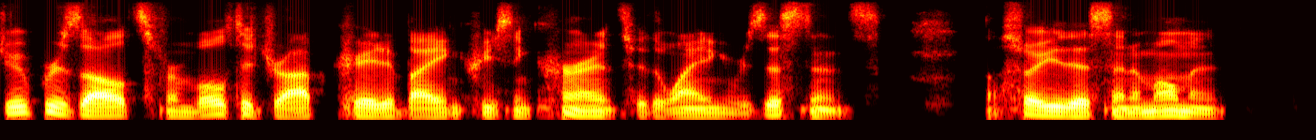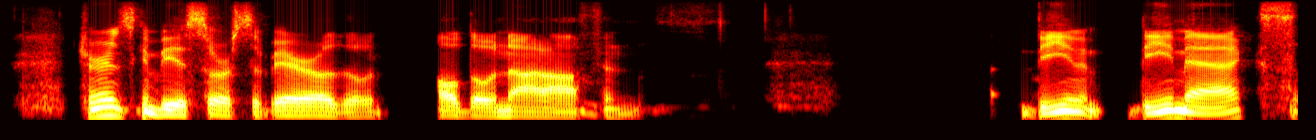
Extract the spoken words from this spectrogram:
Droop results from voltage drop created by increasing current through the winding resistance. I'll show you this in a moment. Turns can be a source of error, though, although not often. B, Bmax,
